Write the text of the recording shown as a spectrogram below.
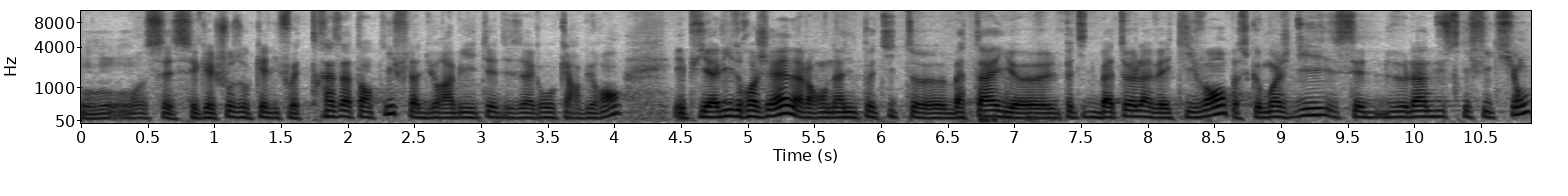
euh, c'est quelque chose auquel il faut être très attentif, la durabilité des agrocarburants. Et puis à l'hydrogène, alors on a une petite euh, bataille, une petite battle avec Yvan, parce que moi je dis c'est de l'industrie fiction.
